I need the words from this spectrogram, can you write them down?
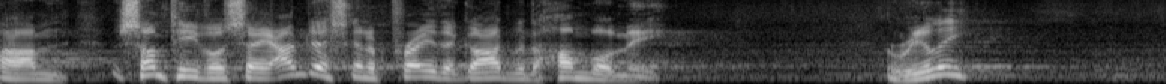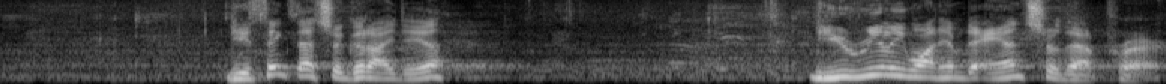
Um, some people say, I'm just going to pray that God would humble me. Really? Do you think that's a good idea? Do you really want him to answer that prayer?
